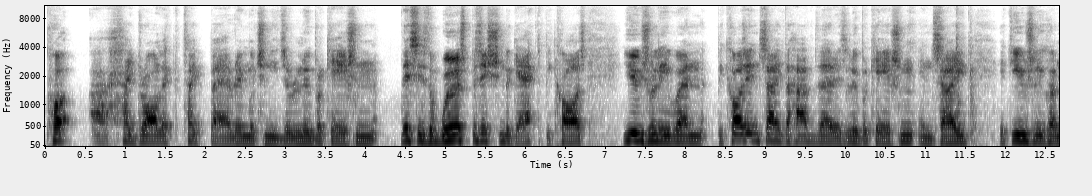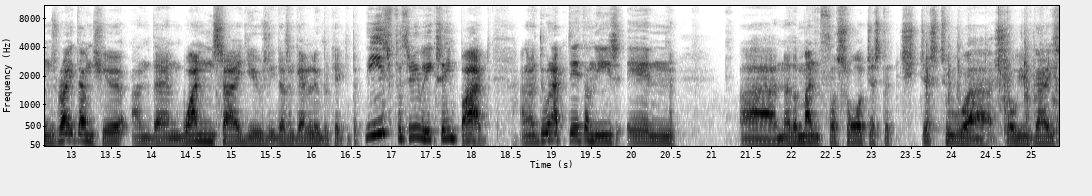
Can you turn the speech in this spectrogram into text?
put a hydraulic type bearing which needs a lubrication. This is the worst position to get because usually when, because inside the hub there is lubrication inside, it usually comes right down here and then one side usually doesn't get lubricated. But these for three weeks ain't bad. I'm going to do an update on these in uh, another month or so just to just to uh, show you guys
